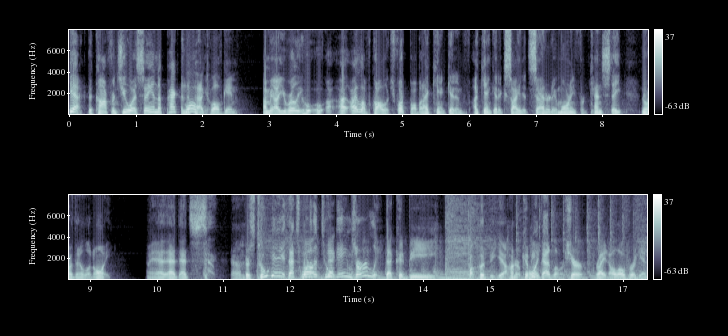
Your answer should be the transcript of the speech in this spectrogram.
Yeah, the Conference USA and the Pac-12. and the game. Pac-12 game. I mean, are you really? Who, who, I, I love college football, but I can't get in, I can't get excited Saturday morning for Kent State, Northern Illinois. I mean, that, that's um, there's two games. That's one of the two that- games early. That could be Well, could be yeah, hundred could points. be bedlam. Sure, right, all over again.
